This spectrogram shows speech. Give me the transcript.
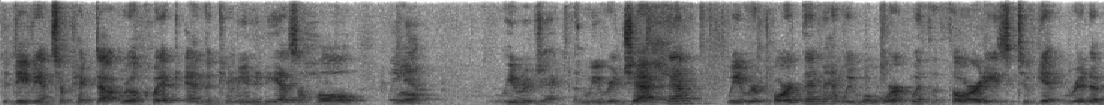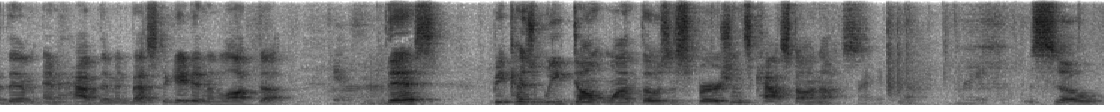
The deviants are picked out real quick, and the community as a whole We will. know. We reject them. We reject them, we report them, and we will work with authorities to get rid of them and have them investigated and locked up. Yes. This, because we don't want those aspersions cast on us. So,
